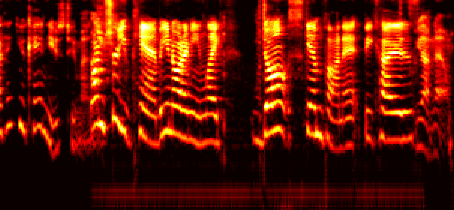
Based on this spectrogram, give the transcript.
I think you can use too much. Well, I'm sure you can, but you know what I mean. Like, don't skimp on it because Yeah, no.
